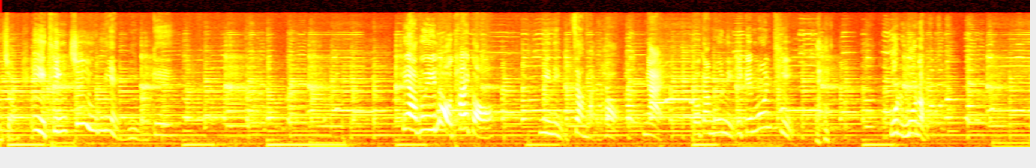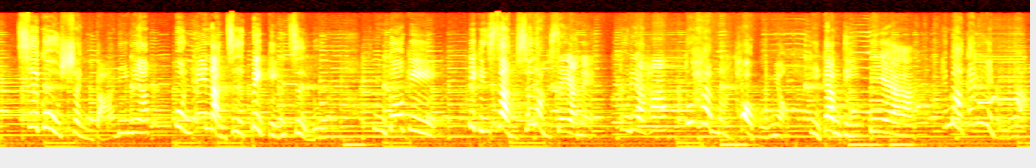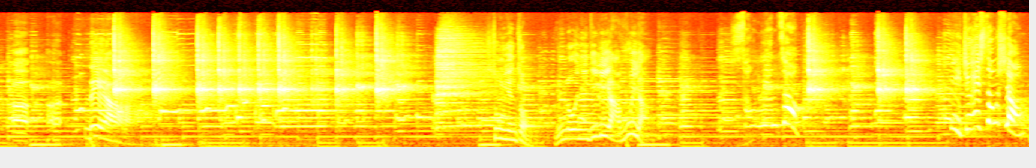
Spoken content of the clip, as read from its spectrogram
听就有年龄的，两位老太公，你你怎么好？哎，我敢问你一个问题。问你问啊？自古身家立命，本系男子必经之路。不过佢已经三十两岁啊呢，不了哈都还满头不妙。你敢的爹啊？你妈干你的啊？呃呃，你啊？宋彦宗，原来你的两位呀？宋彦宗，你就是宋雄？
